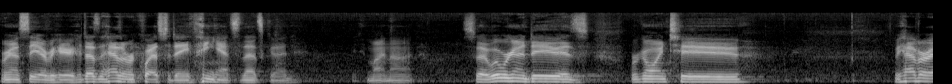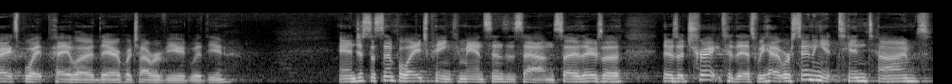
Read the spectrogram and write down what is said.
We're going to see over here. It doesn't hasn't requested anything yet, so that's good. It might not. So what we're going to do is we're going to we have our exploit payload there, which I reviewed with you. And just a simple hping command sends this out. And so there's a there's a trick to this. We have we're sending it 10 times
